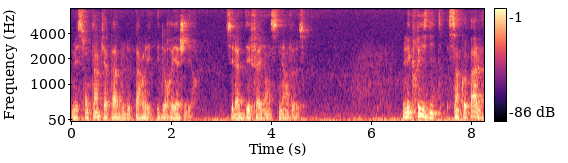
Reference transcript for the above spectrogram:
mais sont incapables de parler et de réagir. C'est la défaillance nerveuse. Les crises dites syncopales,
